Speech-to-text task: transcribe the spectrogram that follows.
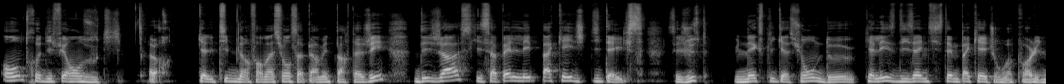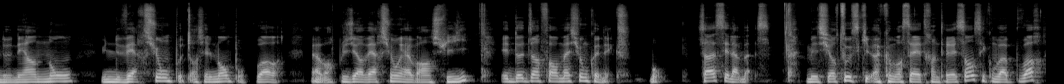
entre différents outils. Alors, quel type d'informations ça permet de partager? Déjà, ce qui s'appelle les package details. C'est juste une explication de quel est ce design system package. On va pouvoir lui donner un nom, une version potentiellement pour pouvoir avoir plusieurs versions et avoir un suivi, et d'autres informations connexes. Bon, ça c'est la base. Mais surtout, ce qui va commencer à être intéressant, c'est qu'on va pouvoir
